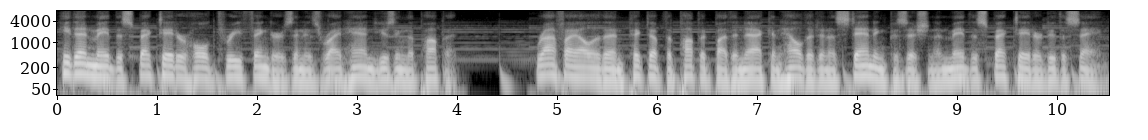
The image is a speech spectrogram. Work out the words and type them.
He then made the spectator hold three fingers in his right hand using the puppet. Raffaele then picked up the puppet by the neck and held it in a standing position and made the spectator do the same.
